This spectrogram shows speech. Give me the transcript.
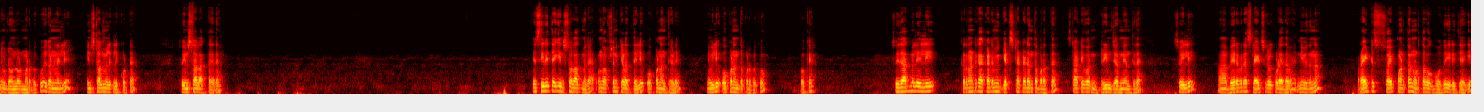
ನೀವು ಡೌನ್ಲೋಡ್ ಮಾಡಬೇಕು. ಈಗ ನಾನಿಲ್ಲಿ ಇನ್ಸ್ಟಾಲ್ ಮೇಲೆ ಕ್ಲಿಕ್ ಕೊಟ್ಟೆ. ಸೊ ಇನ್ಸ್ಟಾಲ್ ಆಗ್ತಾ ಇದೆ. ಎಸ್, ಈ ರೀತಿಯಾಗಿ ಇನ್ಸ್ಟಾಲ್ ಆದಮೇಲೆ ಒಂದು ಆಪ್ಷನ್ ಕೇಳುತ್ತೆ ಇಲ್ಲಿ ಓಪನ್ ಅಂತೇಳಿ. ನೀವು ಇಲ್ಲಿ ಓಪನ್ ಅಂತ ಕೊಡಬೇಕು. ಓಕೆ ಸೊ ಇದಾದಮೇಲೆ ಇಲ್ಲಿ ಕರ್ನಾಟಕ ಅಕಾಡೆಮಿ ಗೆಟ್ ಸ್ಟಾರ್ಟೆಡ್ ಅಂತ ಬರುತ್ತೆ. ಸ್ಟಾರ್ಟ್ ಯುವರ್ ಡ್ರೀಮ್ ಜರ್ನಿ ಅಂತಿದೆ. ಸೊ ಇಲ್ಲಿ ಬೇರೆ ಬೇರೆ ಸ್ಲೈಡ್ಸ್ಗಳು ಕೂಡ ಇದ್ದಾವೆ ನೀವು ಇದನ್ನು ರೈಟ್ ಸ್ವೈಪ್ ಮಾಡ್ತಾ ನೋಡ್ತಾ ಹೋಗ್ಬೋದು ಈ ರೀತಿಯಾಗಿ.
